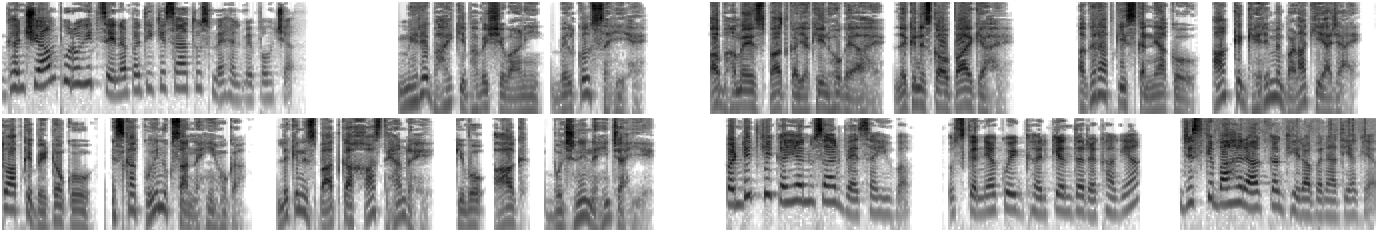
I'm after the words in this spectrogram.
घनश्याम पुरोहित सेनापति के साथ उस महल में पहुँचा। मेरे भाई की भविष्यवाणी बिल्कुल सही है। अब हमें इस बात का यकीन हो गया है, लेकिन इसका उपाय क्या है? अगर आपकी इस कन्या को आग के घेरे में बड़ा किया जाए तो आपके बेटों को इसका कोई नुकसान नहीं होगा। लेकिन इस बात का खास ध्यान रहे कि वो आग बुझनी नहीं चाहिए। पंडित के कहे अनुसार वैसा ही हुआ। उस कन्या को एक घर के अंदर रखा गया, जिसके बाहर आग का घेरा बना दिया गया।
